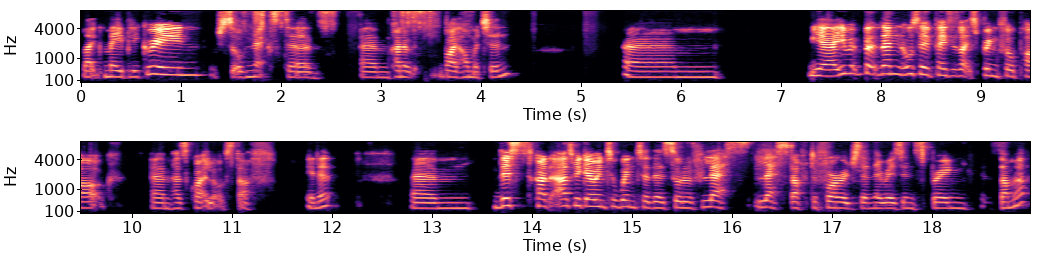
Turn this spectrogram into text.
like Mabley Green, which is sort of next to kind of by Homerton. Yeah, even, but then also places like Springfield Park um, has quite a lot of stuff in it. Um, this kind of as we go into winter, there's sort of less less stuff to forage than there is in spring and summer.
